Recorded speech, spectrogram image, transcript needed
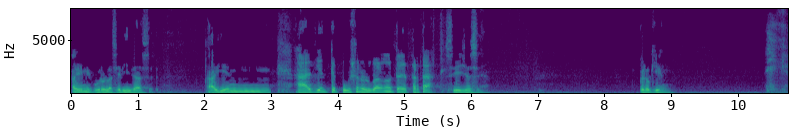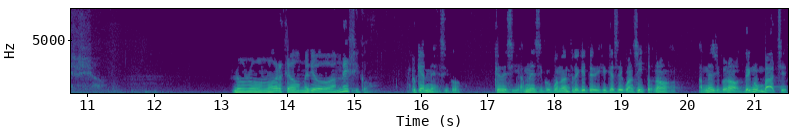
Alguien me curó las heridas. Alguien... Alguien te puso en el lugar donde te despertaste. Sí, ya sé. ¿Pero quién? No, no, no habrás quedado medio amnésico. ¿Por qué amnésico? ¿Qué decía? ¿Amnésico? Cuando antes qué te dije? ¿Qué haces, Juancito? No, amnésico no. Tengo un bache.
